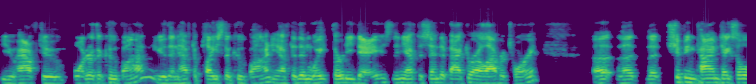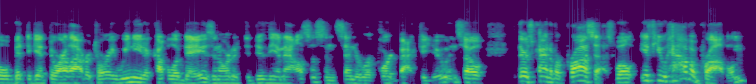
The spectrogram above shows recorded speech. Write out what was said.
you have to order the coupon you then have to place the coupon you have to then wait 30 days then you have to send it back to our laboratory uh, the, the shipping time takes a little bit to get to our laboratory we need a couple of days in order to do the analysis and send a report back to you and so there's kind of a process well if you have a problem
